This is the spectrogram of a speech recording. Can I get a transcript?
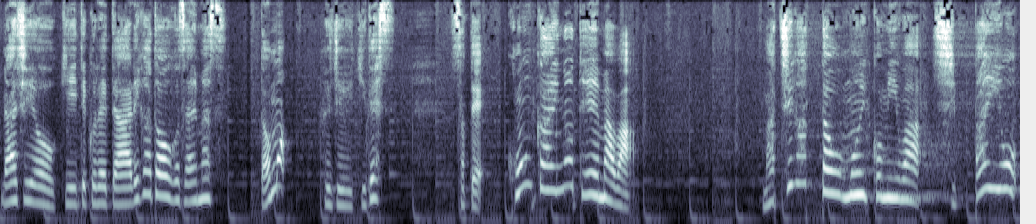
ラジオを聴いてくれてありがとうございます。どうも、藤幸です。さて、今回のテーマは、間違った思い込みは失敗を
